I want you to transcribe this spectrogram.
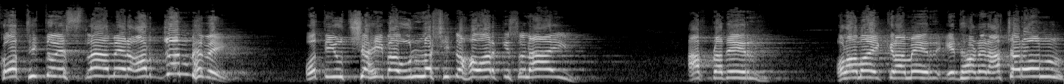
কথিত ইসলামের অর্জন ভেবে অতি উৎসাহী বা উল্লসিত হওয়ার কিছু নাই। আপনাদের ওলামাই ক্রামের এ ধরনের আচরণ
